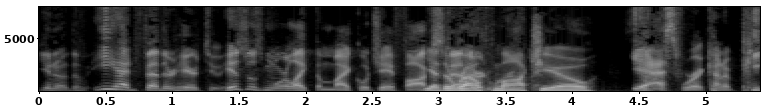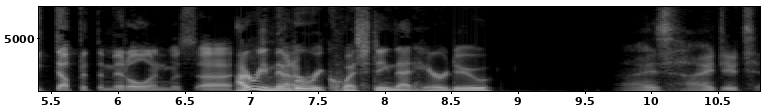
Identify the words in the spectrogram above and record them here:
you know the, he had feathered hair too. His was more like the Michael J. Fox. yeah, the Ralph where Macchio. Yes, where it kind of peaked up at the middle and was. Uh, I remember kind of- requesting that hairdo. I, I do too.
